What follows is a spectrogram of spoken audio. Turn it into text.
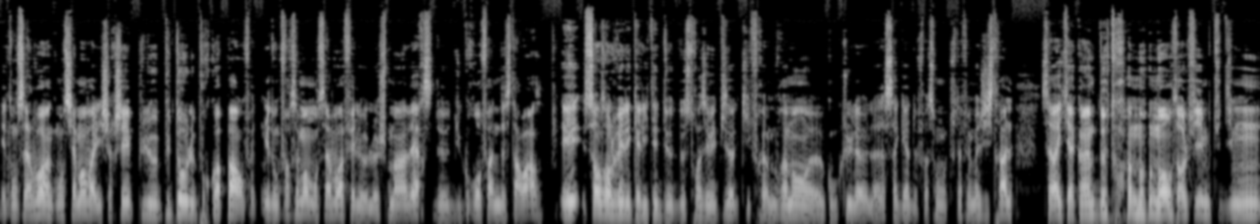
Et ton cerveau inconsciemment va aller chercher plutôt le pourquoi pas en fait. Et donc forcément mon cerveau a fait le, chemin inverse du gros fan de Star Wars. Et sans enlever les qualités de, ce troisième épisode qui vraiment euh, conclut la, saga de façon tout à fait magistrale, c'est vrai qu'il y a quand même deux trois moments dans le film où tu te dis hmm,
